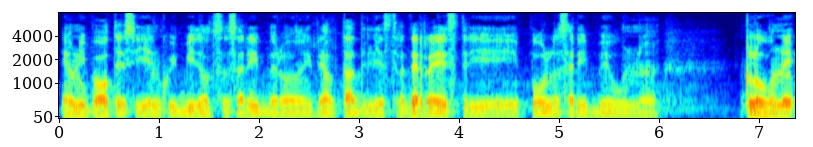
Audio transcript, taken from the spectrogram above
è un'ipotesi in cui i Beatles sarebbero in realtà degli extraterrestri e Paul sarebbe un clone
